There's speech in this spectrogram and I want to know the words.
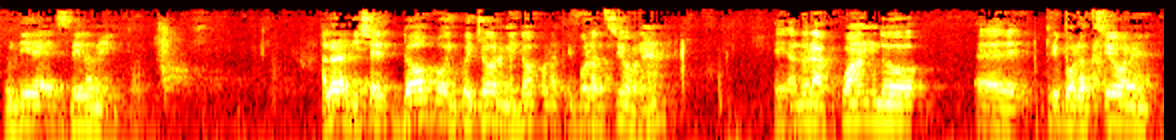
vuol dire svelamento. Allora dice dopo, in quei giorni, dopo la tribolazione, e allora quando eh, tribolazione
